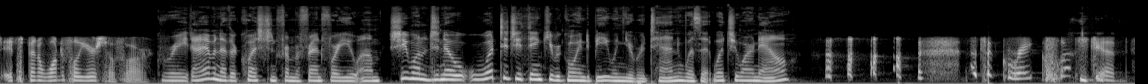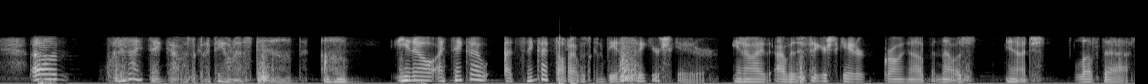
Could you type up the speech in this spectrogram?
it's been a wonderful year so far. Great. I have another question from a friend for you. Um, she wanted to know what did you think you were going to be when you were ten? Was it what you are now? That's a great question. um, what did I think I was going to be when I was ten? Um, you know, I think I I think I thought I was going to be a figure skater. You know, I, I was a figure skater growing up, and that was you know I just loved that.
